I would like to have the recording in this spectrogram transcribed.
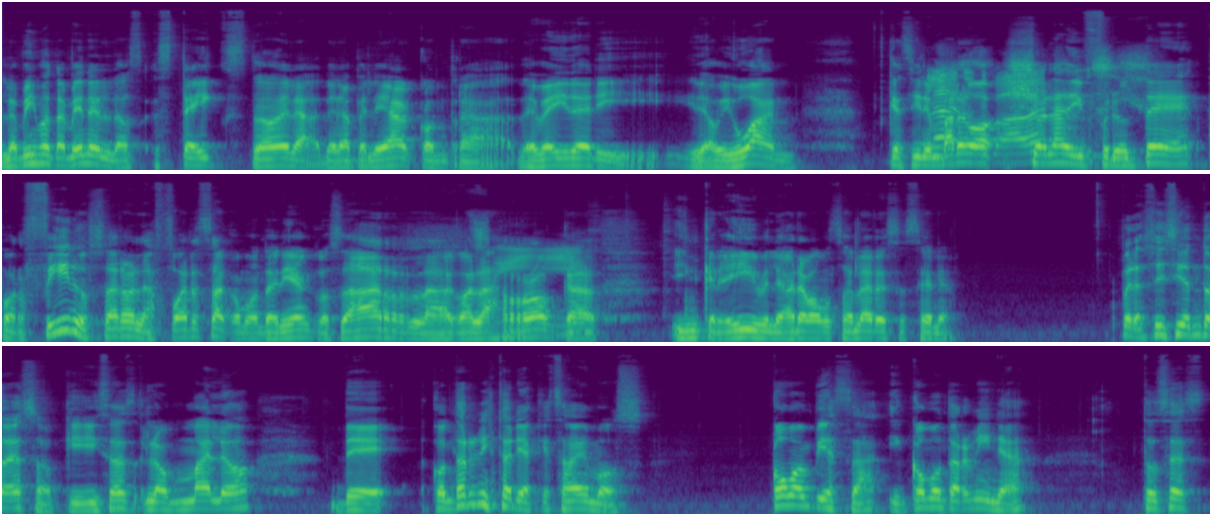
lo mismo también en los stakes, ¿no? De la, de la pelea contra de Vader y, de Obi-Wan. Que sin embargo yo la disfruté. Por fin usaron la fuerza como tenían que usarla, con las rocas. Increíble, ahora vamos a hablar de esa escena. Pero sí siento eso, quizás lo malo de contar una historia que sabemos cómo empieza y cómo termina. Entonces,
